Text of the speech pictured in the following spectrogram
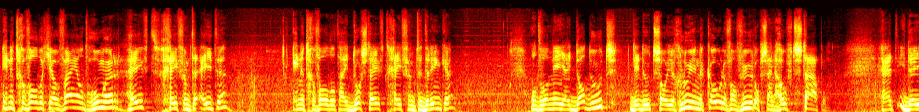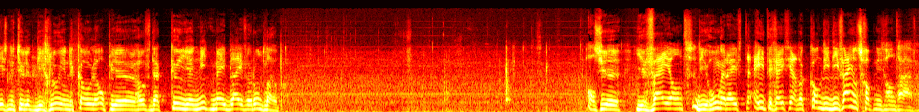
In het geval dat jouw vijand honger heeft, geef hem te eten. In het geval dat hij dorst heeft, geef hem te drinken. Want wanneer jij dat doet, dit doet, zal je gloeiende kolen van vuur op zijn hoofd stapelen. Het idee is natuurlijk, die gloeiende kolen op je hoofd, daar kun je niet mee blijven rondlopen. Als je je vijand die honger heeft te eten geeft, ja, dan kan die die vijandschap niet handhaven.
